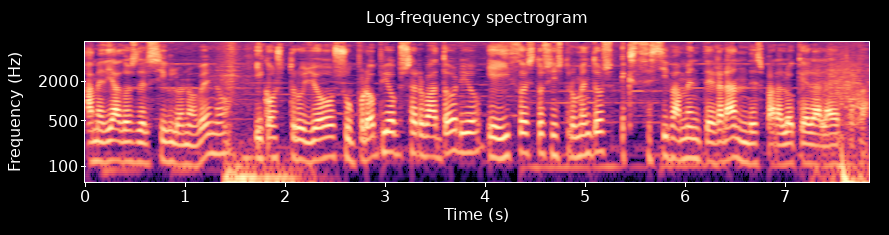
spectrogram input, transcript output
a mediados del siglo IX y construyó su propio observatorio e hizo estos instrumentos excesivamente grandes para lo que era la época.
